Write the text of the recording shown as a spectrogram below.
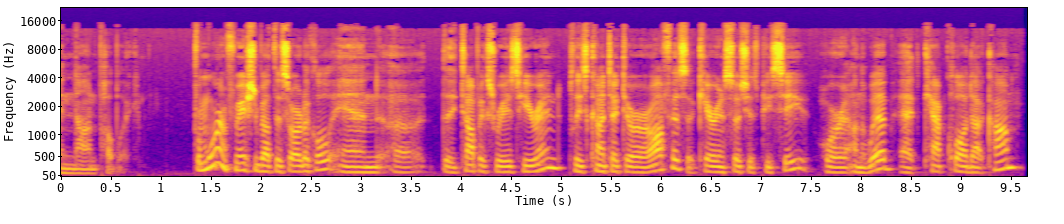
and non public. For more information about this article and uh, the topics raised herein, please contact our office at Carey Associates PC or on the web at capclaw.com.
